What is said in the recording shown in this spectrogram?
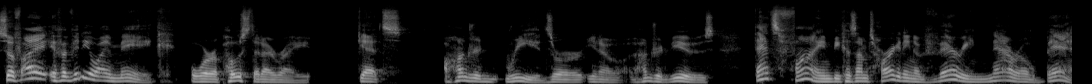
so if I if a video I make or a post that I write gets 100 reads or, you know, 100 views, that's fine because I'm targeting a very narrow band,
